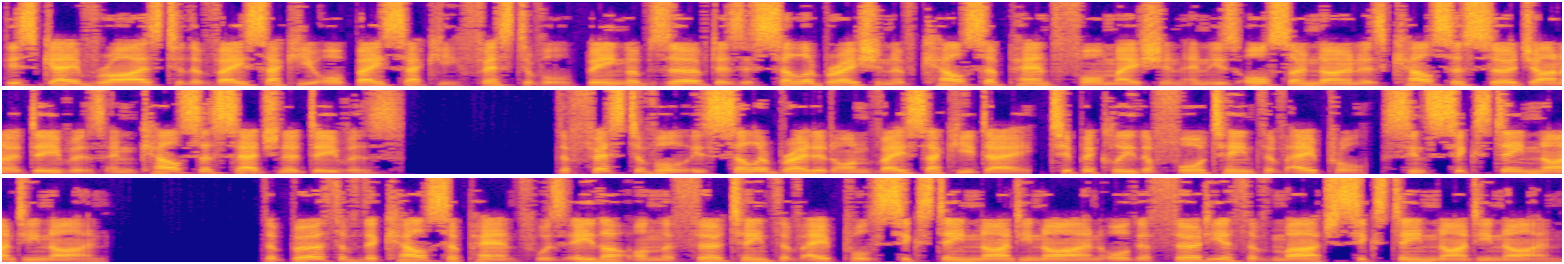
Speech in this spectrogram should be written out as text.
This gave rise to the Vaisakhi or Baisakhi festival being observed as a celebration of Khalsa Panth formation and is also known as Khalsa Surjana Divas and Khalsa Sajna Divas. The festival is celebrated on Vaisakhi Day typically the 14th of April, since 1699. The birth of the Khalsa Panth was either on 13 April 1699 or 30 March 1699.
